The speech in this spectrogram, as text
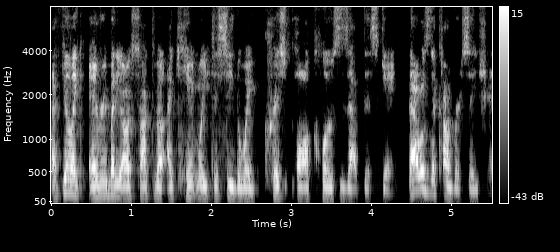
I feel like everybody always talked about, I can't wait to see the way Chris Paul closes out this game. That was the conversation.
